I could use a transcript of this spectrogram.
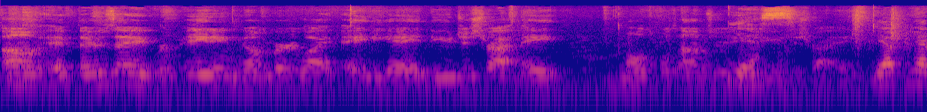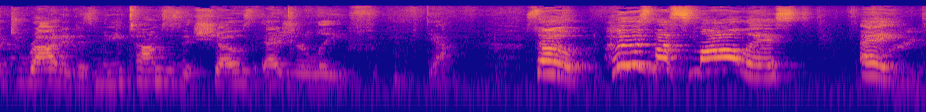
Um, if there's a repeating number like eighty-eight, do you just write eight multiple times, or do you just write eight? Yep, you have to write it as many times as it shows as your leaf. Yeah. So, who is my smallest? Eight.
